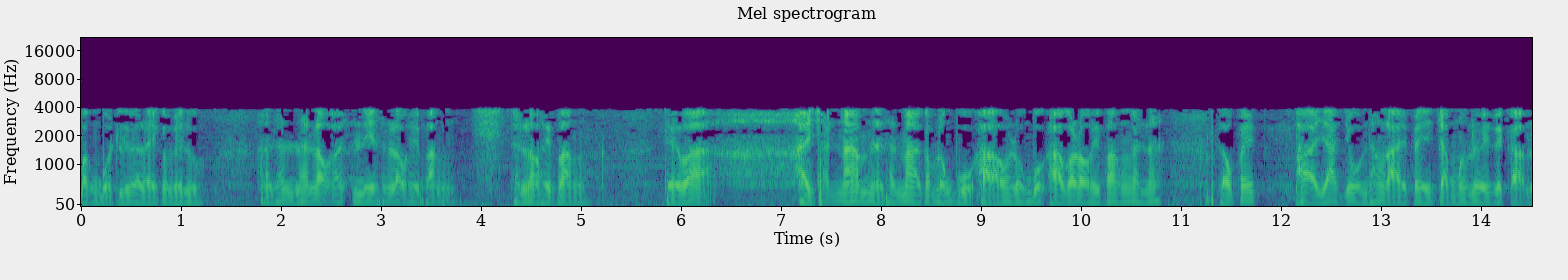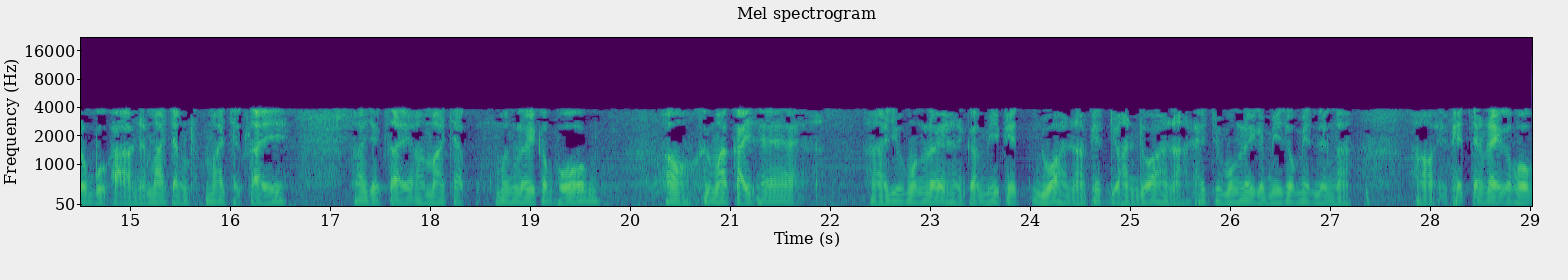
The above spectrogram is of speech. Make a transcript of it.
บังบทหรืออะไรก็ไม่รู้ท่านท่านเล่าอันนี้ท่านเล่าให้ฟัง ท่านเล่าให้ฟัง แต่ว่าไอ้ชันน้ำเนี่ยท่านมากับหลวงปู่ขาว หลวงปู่ขาวก็เล่าให้ฟังเหมือนกันนะเราไปพาญาติโยมทั้งหลายไปจากเมืองเลยไปกราบหลวงปู่ขาวเนี่ยมาจากมาจากไส มาจากไสเอามาจากเมืองเลยก็ผมอ๋อคือมาไก่แท้อยู่เมืองเลยหันก็มีเพชรดัวหันนะเพชรอยู่หันดัวหันนะเพชรอยู่เมืองเลยก็มีตัวเม็ดหนึ่งอะเพชรจังไรกับผม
